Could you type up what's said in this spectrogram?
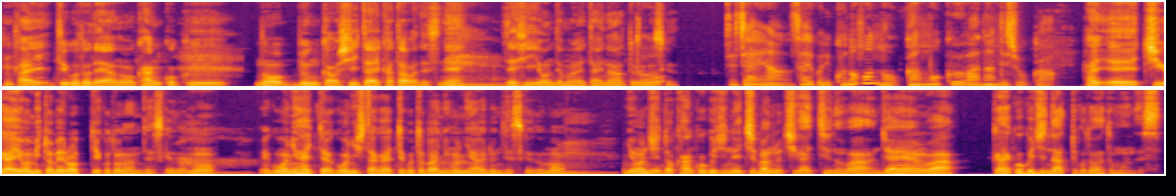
はい。ということで、あの、韓国の文化を知りたい方はですね、ええぜひ読んでもらいたいなと思いますけど。じゃあジャイアン、最後にこの本の眼目は何でしょうか？はい、えー違いを認めろっていうことなんですけども、合に入っては合に従えって言葉は日本にあるんですけどーも、え日本人と韓国人の一番の違いっていうのは、ジャイアンは外国人だってことだと思うんです。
